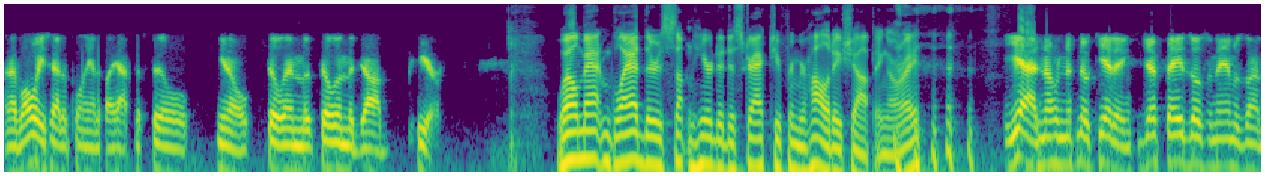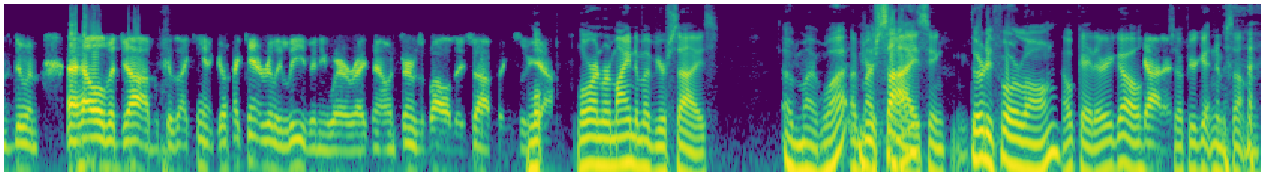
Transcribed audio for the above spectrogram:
and I've always had a plan if I have to fill you know fill in the fill in the job here. Well, Matt, I'm glad there's something here to distract you from your holiday shopping. All right. Yeah, no, no, no kidding. Jeff Bezos and Amazon's doing a hell of a job because I can't go, I can't really leave anywhere right now in terms of holiday shopping. So Lo- yeah, Lauren, remind him of your size. Of my what? Of my your size. And- 34 long. Okay, there you go. Got it. So if you're getting him something,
